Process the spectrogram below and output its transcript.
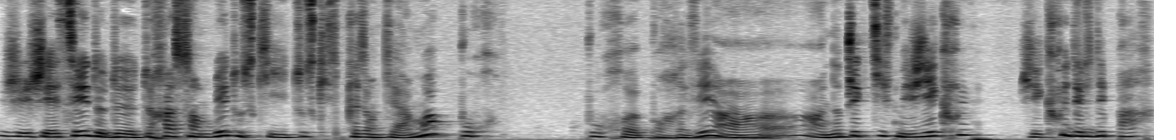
J'ai essayé de, rassembler tout ce, qui, se présentait à moi pour, pour, euh, arriver à, un objectif. Mais j'y ai cru. J'y ai cru dès le départ.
